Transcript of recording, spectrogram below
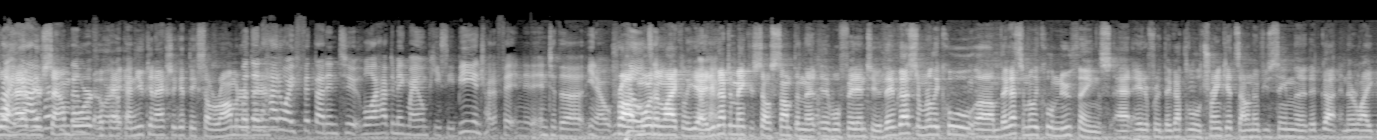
will Right, have I your worked with them soundboard, okay, okay. and you can actually get the accelerometer But then, there. how do I fit that into? Well, I have to make my own PCB and try to fit in it into the, you know, Pro- builds more than likely, yeah. Okay. You're gonna have to make yourself something that it will fit into. They've got some really cool. Um, they got some really cool new things at Adafruit. They've got the little trinkets. I don't know if you've seen the. They've got and they're like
